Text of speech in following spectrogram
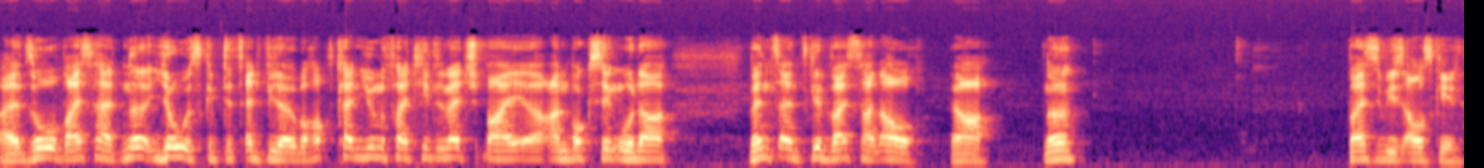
Also weiß halt, ne, yo, es gibt jetzt entweder überhaupt kein Unified-Titelmatch bei äh, Unboxing oder wenn es eins gibt, weißt du halt auch, ja, ne? Weißt du, wie es ausgeht.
